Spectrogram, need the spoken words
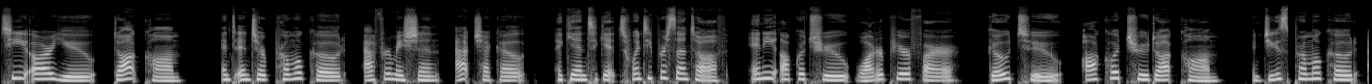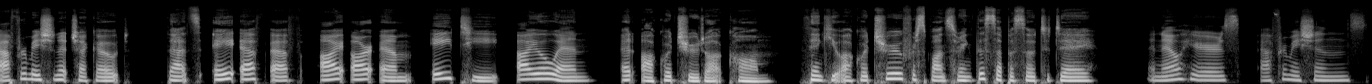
T R U dot com and enter promo code affirmation at checkout. Again, to get 20% off any AquaTru water purifier, go to aquatru.com and use promo code affirmation at checkout. That's A F F I R M A T I O N at aquatru.com. Thank you, AquaTru, for sponsoring this episode today. And now here's affirmations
